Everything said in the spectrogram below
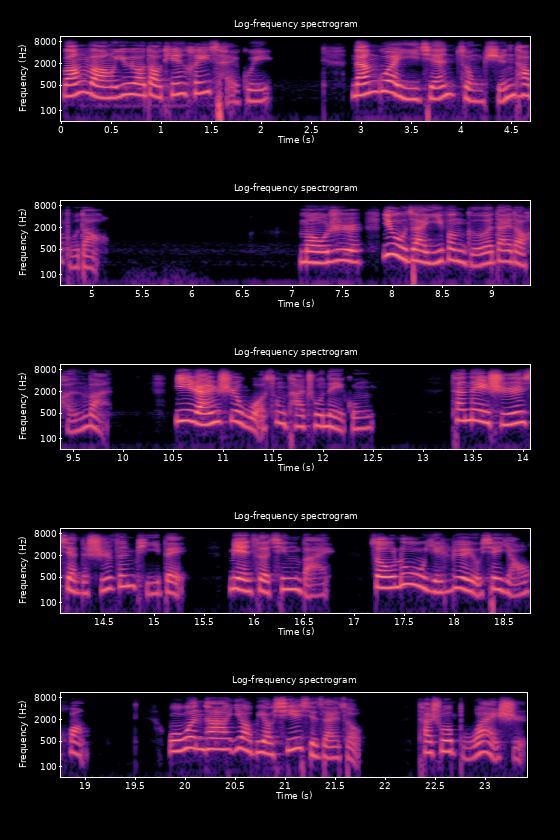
往往又要到天黑才归。难怪以前总寻他不到。某日又在怡凤阁待到很晚，依然是我送他出内宫。他那时显得十分疲惫。面色清白，走路也略有些摇晃。我问他要不要歇歇再走，他说不碍事，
